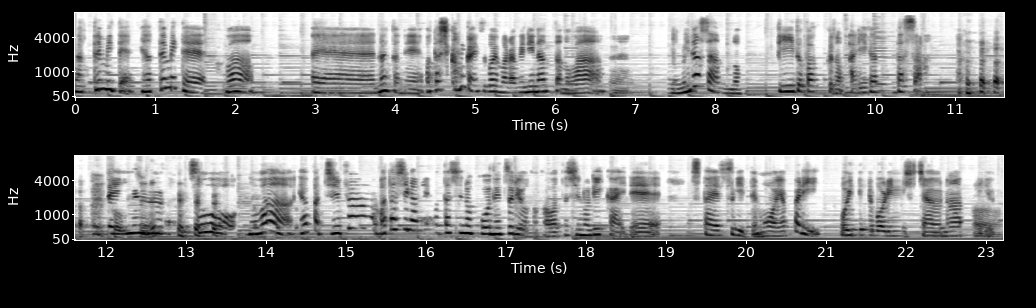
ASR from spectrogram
やってみて。やってみてはえー、なんかね私今回すごい学びになったのは、うん、皆さんのフィードバックのありがたさっていうそう。のはやっぱ自分私がね私のこう熱量とか私の理解で伝えすぎてもやっぱり置いてけぼりにしちゃうなっていう感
